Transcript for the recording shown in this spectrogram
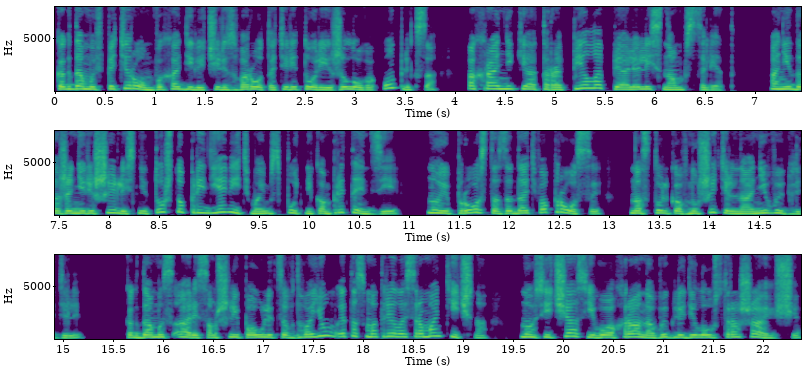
Когда мы в пятером выходили через ворота территории жилого комплекса, охранники оторопело пялились нам вслед. Они даже не решились не то что предъявить моим спутникам претензии, но и просто задать вопросы, Настолько внушительно они выглядели. Когда мы с Арисом шли по улице вдвоем, это смотрелось романтично, но сейчас его охрана выглядела устрашающе.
